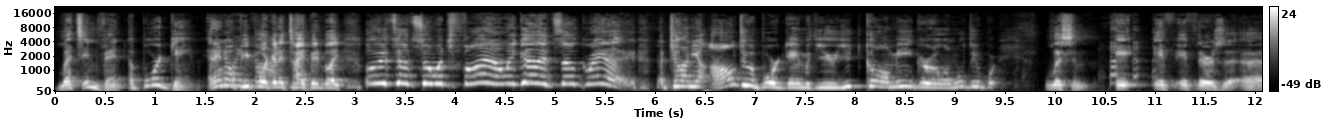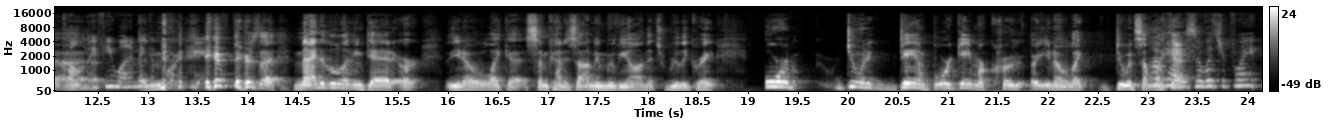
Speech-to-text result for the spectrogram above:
let's invent a board game. And I know Oh people are going to type in, be like, oh, it sounds so much fun. Oh my God, it's so great. I, Tanya, I'll do a board game with you. You call me, girl, and we'll do. Board. Listen, if if there's a, a Call me if you want to make a board game. if there's a Night of the Living Dead or you know like a, some kind of zombie movie on that's really great, or doing a damn board game or, cro- or you know like doing something Okay, like that. so what's your point?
